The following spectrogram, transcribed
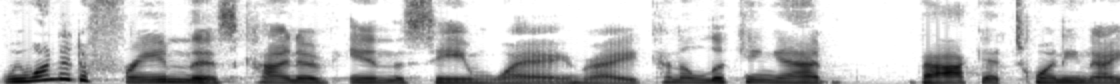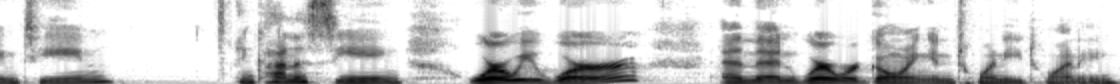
we wanted to frame this kind of in the same way, right? Kind of looking at back at 2019 and kind of seeing where we were and then where we're going in 2020.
